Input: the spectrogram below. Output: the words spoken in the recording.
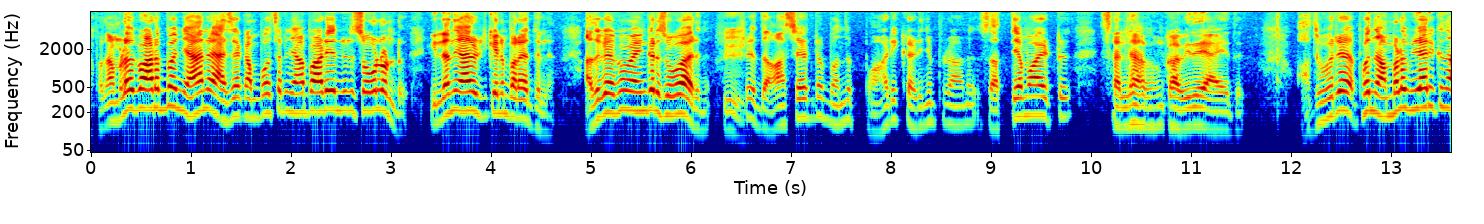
അപ്പോൾ നമ്മൾ പാടുമ്പോൾ ഞാൻ ആസ് എ കമ്പോസർ ഞാൻ പാടിയതിന്റെ ഒരു സോളുണ്ട് ഇല്ലെന്ന് ഞാൻ ഒരിക്കലും പറയത്തില്ല. അത് കേൾക്കുമ്പോൾ ഭയങ്കര സുഖമായിരുന്നു. പക്ഷേ ദാസേട്ടൻ വന്ന് പാടിക്കഴിഞ്ഞപ്പോഴാണ് സത്യമായിട്ട് സല്ലാപം കവിതയായത്. അതുവരെ അപ്പോൾ നമ്മൾ വിചാരിക്കുന്ന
